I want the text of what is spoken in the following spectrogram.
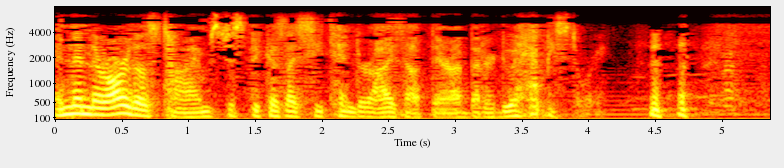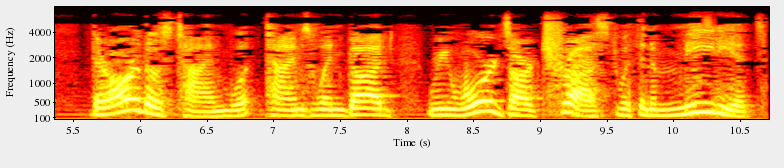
And then there are those times, just because I see tender eyes out there, I better do a happy story. there are those time, times when God rewards our trust with an immediate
